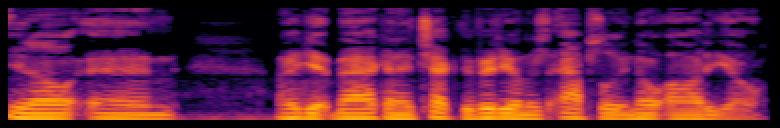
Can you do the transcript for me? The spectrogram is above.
You know, and I get back and I check the video and there's absolutely no audio.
